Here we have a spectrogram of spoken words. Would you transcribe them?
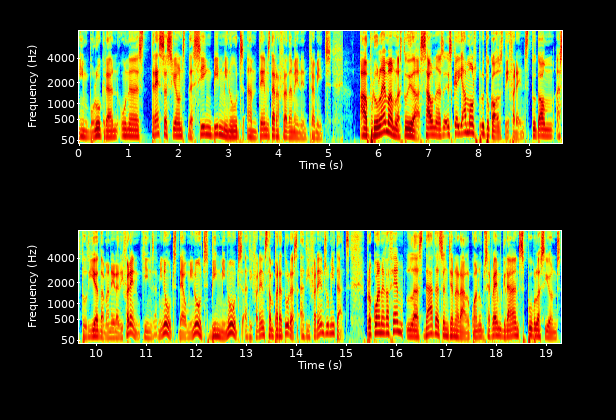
involucren unes 3 sessions de 5-20 minuts amb temps de refredament entremig. El problema amb l'estudi de les saunes és que hi ha molts protocols diferents. Tothom estudia de manera diferent, 15 minuts, 10 minuts, 20 minuts, a diferents temperatures, a diferents humitats. Però quan agafem les dades en general, quan observem grans poblacions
